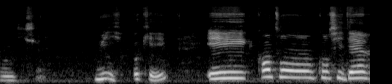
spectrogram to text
dans le dictionnaire. Oui, ok. Et quand on considère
